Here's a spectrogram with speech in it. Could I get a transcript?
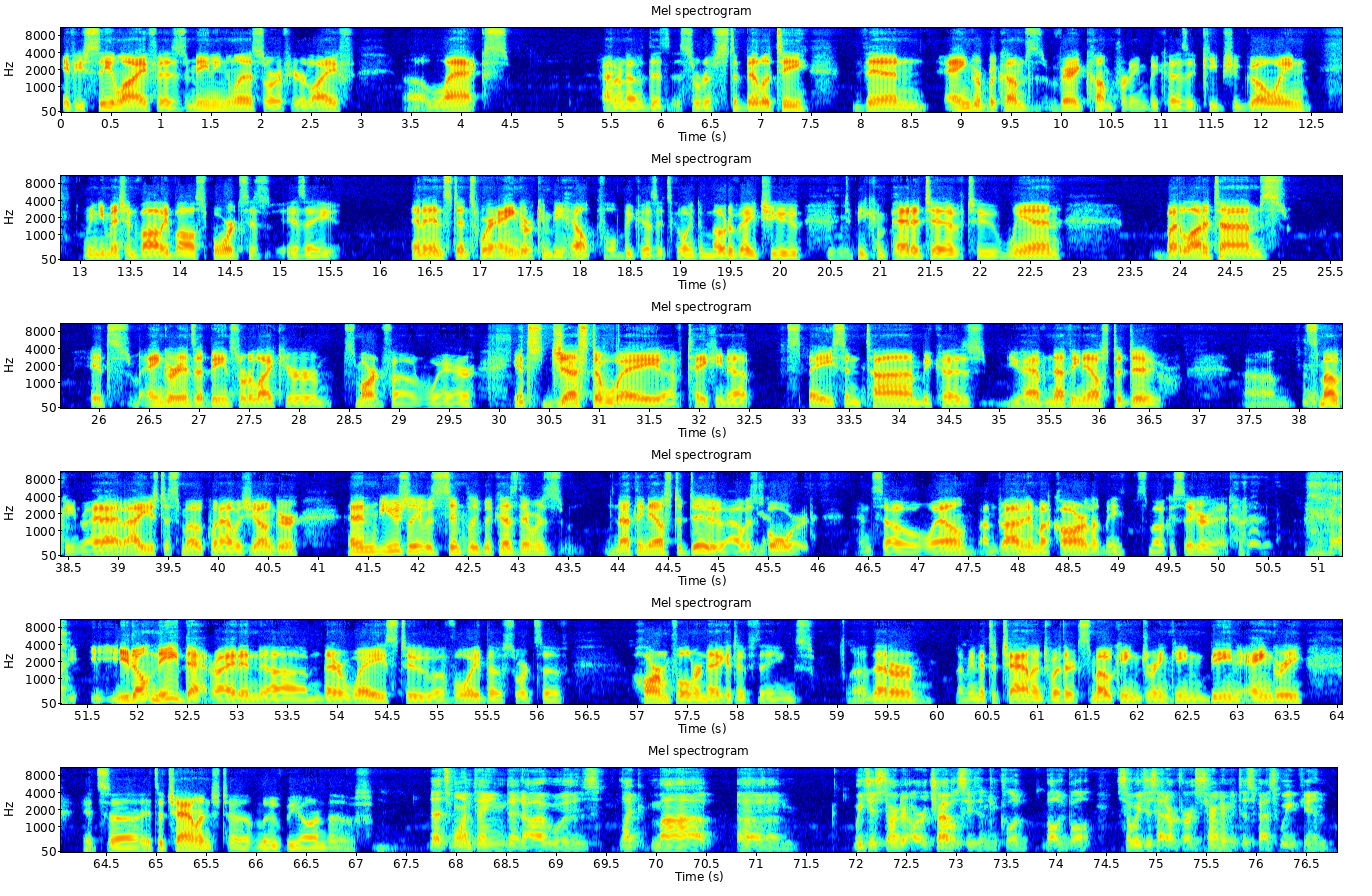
if you see life as meaningless or if your life uh, lacks i don't know this sort of stability then anger becomes very comforting because it keeps you going i mean you mentioned volleyball sports is is a an instance where anger can be helpful because it's going to motivate you hmm to be competitive, to win. But a lot of times, it's anger ends up being sort of like your smartphone, where it's just a way of taking up space and time because you have nothing else to do. Um, Hmm. smoking, right? I, I used to smoke when I was younger, and usually it was simply because there was nothing else to do. I was Yeah. bored. And so, well, I'm driving in my car, let me smoke a cigarette. You don't need that, right? And um, there are ways to avoid those sorts of harmful or negative things uh, that are, I mean, it's a challenge, whether it's smoking, drinking, being angry. It's uh, it's a challenge to move beyond those. That's one thing that I was like my um we just started our travel season in club volleyball. So we just had our first tournament this past weekend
